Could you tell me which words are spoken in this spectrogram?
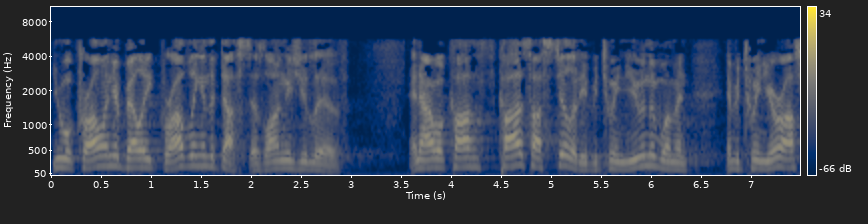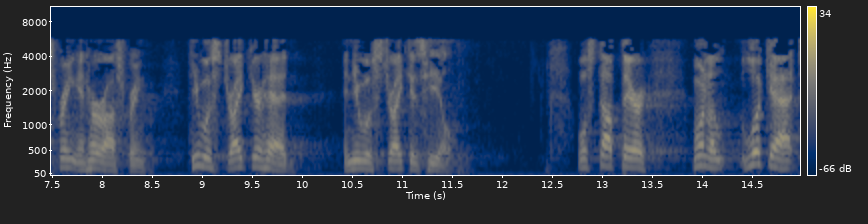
You will crawl on your belly, groveling in the dust, as long as you live. And I will cause, cause hostility between you and the woman, and between your offspring and her offspring. he will strike your head, and you will strike his heel. We'll stop there. We want to look at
